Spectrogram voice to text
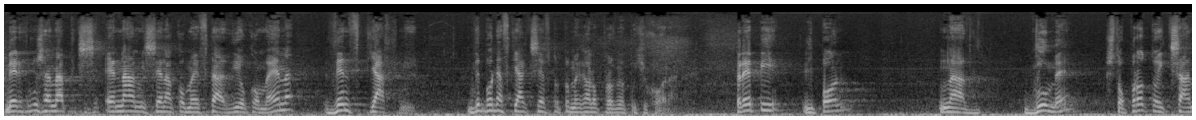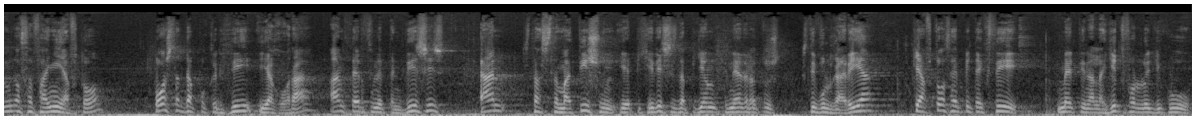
Με ρυθμούς ανάπτυξης 1,5, 1,7, 2,1 δεν φτιάχνει. Δεν μπορεί να φτιάξει αυτό το μεγάλο πρόβλημα που έχει η χώρα. Πρέπει λοιπόν να δούμε στο πρώτο εξάμεινο θα φανεί αυτό πώς θα ανταποκριθεί η αγορά, αν θα έρθουν επενδύσεις, αν θα σταματήσουν οι επιχειρήσεις να πηγαίνουν την έδρα τους στη Βουλγαρία και αυτό θα επιτευχθεί με την αλλαγή του φορολογικού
